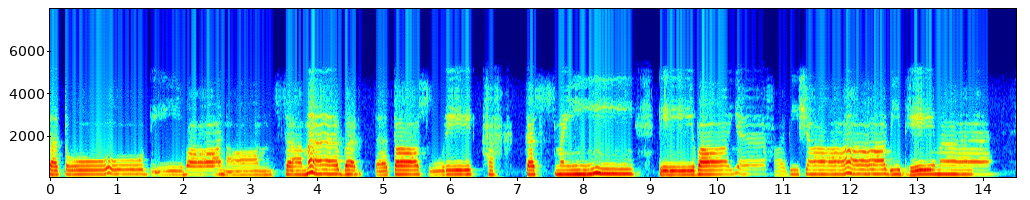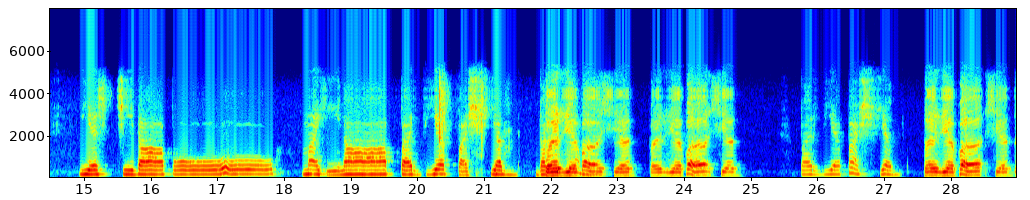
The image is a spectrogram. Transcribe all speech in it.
ततो देवानां समवर्तता सुरेखः कस्मै देवाय हविषा विधेम यश्चिदापो महिना पर्यपश्यद् पर्यपश्यद्। पर्यपश्यद्। पर्यपश्यद्। पर्यपश्यद्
